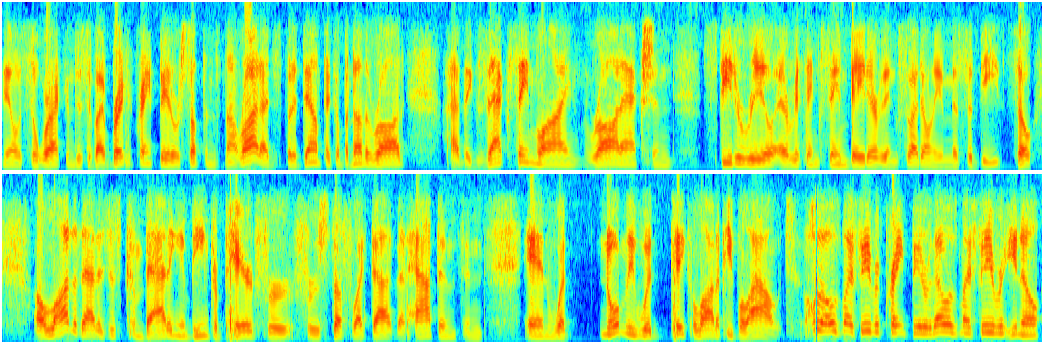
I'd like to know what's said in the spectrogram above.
You know, so where I can just if I break a crankbait or something's not right, I just put it down, pick up another rod. I have the exact same line, rod action, speed of reel, everything, same bait, everything, so I don't even miss a beat. So a lot of that is just combating and being prepared for for stuff like that that happens, and and what normally would take a lot of people out. Oh, that was my favorite crankbait, or that was my favorite, you know,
